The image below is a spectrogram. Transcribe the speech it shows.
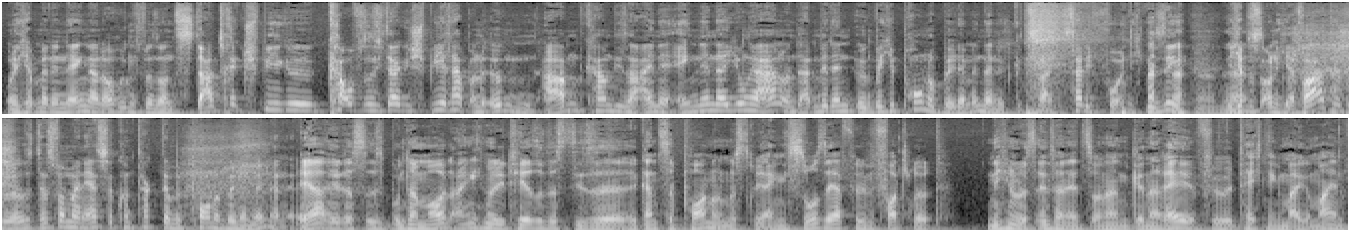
und ich habe mir in England auch irgendwie so ein Star Trek-Spiel gekauft, das ich da gespielt habe. Und irgendeinen Abend kam dieser eine Engländer-Junge an und hat mir dann irgendwelche Pornobilder im Internet gezeigt. Das hatte ich vorher nicht gesehen. Ich habe das auch nicht erwartet. Oder so. Das war mein erster Kontakt dann mit Pornobildern im Internet. Ja, das ist untermauert eigentlich nur die These, dass diese ganze Pornoindustrie eigentlich so sehr für den Fortschritt nicht nur des Internets, sondern generell für Technik im Allgemeinen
